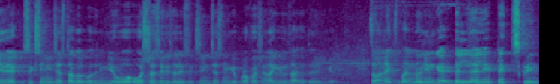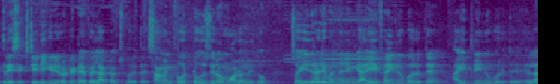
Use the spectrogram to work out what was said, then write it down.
ನೀವು ಸಿಕ್ಸ್ಟೀನ್ ಇಂಚಸ್ ತಗೋಬೋದು ನಿಮಗೆ ಓಸ್ಟೋ ಸೀರೀಸಲ್ಲಿ ಸಿಕ್ಸ್ಟೀನ್ ಇಂಚಸ್ ನಿಮಗೆ ಪ್ರೊಫೆಷನಲ್ ಆಗಿ ಯೂಸ್ ಆಗುತ್ತೆ ನಿಮಗೆ. ಸೊ ನೆಕ್ಸ್ಟ್ ಬಂದು ನಿಮಗೆ ಡೆಲ್ಲಲ್ಲಿ touch screen three sixty degree rotatable laptops ಬರುತ್ತೆ. Seven four two zero model ಇದು. ಸೊ ಇದರಲ್ಲಿ ಬಂದು ನಿಮಗೆ ಐ ಫೈನೂ ಬರುತ್ತೆ ಐ ತ್ರೀನೂ ಬರುತ್ತೆ, ಎಲ್ಲ,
